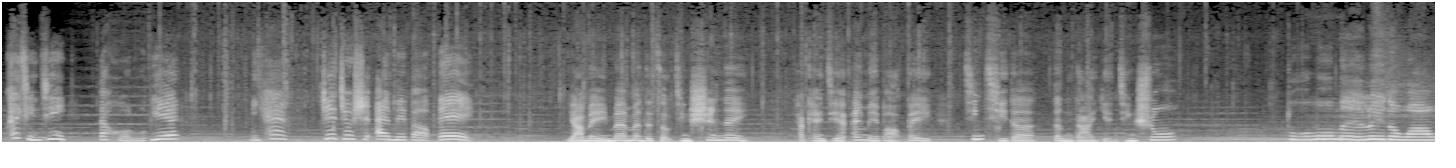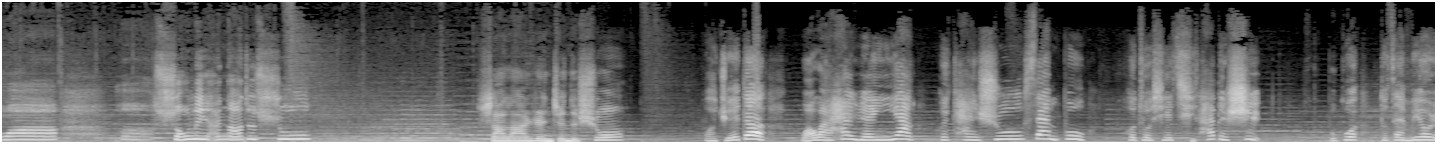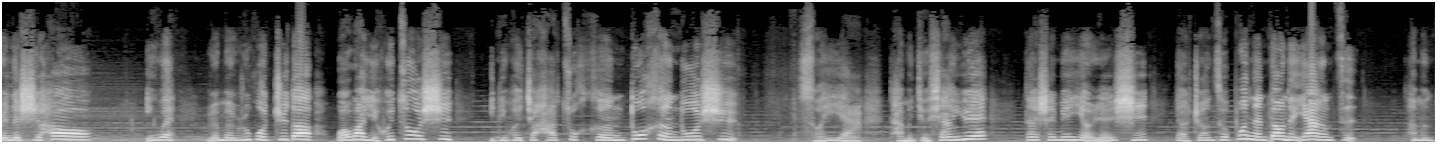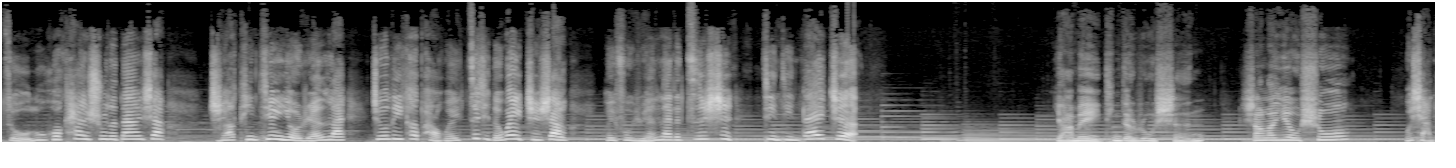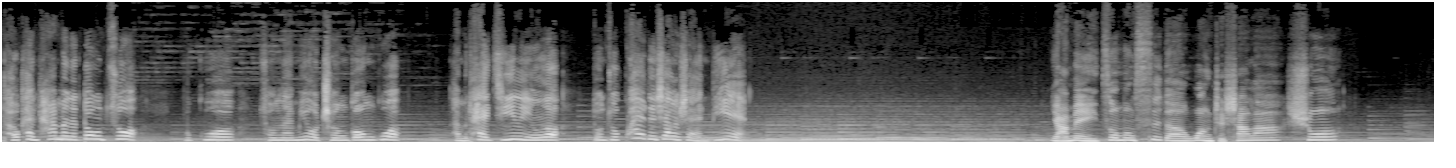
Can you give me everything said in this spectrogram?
快请进，到火炉边，你看，这就是爱美宝贝。”雅美慢慢的走进室内，她看见爱美宝贝，惊奇的瞪大眼睛说。多么美丽的娃娃啊！手里还拿着书。莎拉认真的说：“我觉得娃娃和人一样会看书、散步或做些其他的事，不过都在没有人的时候哦。因为人们如果知道娃娃也会做事，一定会叫他做很多很多事。所以呀，他们就相约，当身边有人时，要装作不能动的样子。”他们走路或看书的当下，只要听见有人来，就立刻跑回自己的位置上，恢复原来的姿势，静静待着。雅美听得入神，莎拉又说：“我想偷看他们的动作，不过从来没有成功过。他们太机灵了，动作快得像闪电。”雅美做梦似的望着莎拉说。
